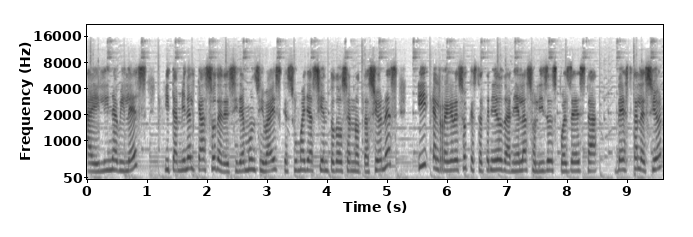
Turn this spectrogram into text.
Ailina Vilés y también el caso de Desiree Monsiváis que suma ya 112 anotaciones y el regreso que está teniendo Daniela Solís después de esta, de esta lesión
